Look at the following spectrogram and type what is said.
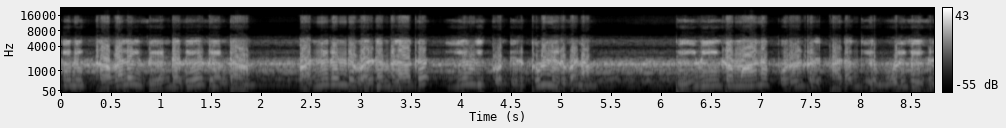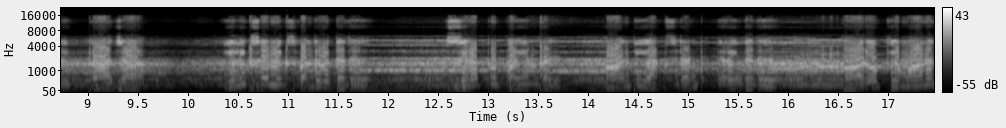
இனி கவலை வேண்டவே வேண்டாம். பன்னிரண்டு வருடங்களாக இயங்கிக் கொண்டிருக்கும் நிறுவனம். தெய்வீகமான பொருள்கள் அடங்கிய மூலிகைகளின் ராஜா எலிக்சமிக்ஸ் வந்துவிட்டது. சிறப்பு பயன்கள். ஆன்டி ஆக்சிடென்ட் நிறைந்தது. ஆரோக்கியமான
